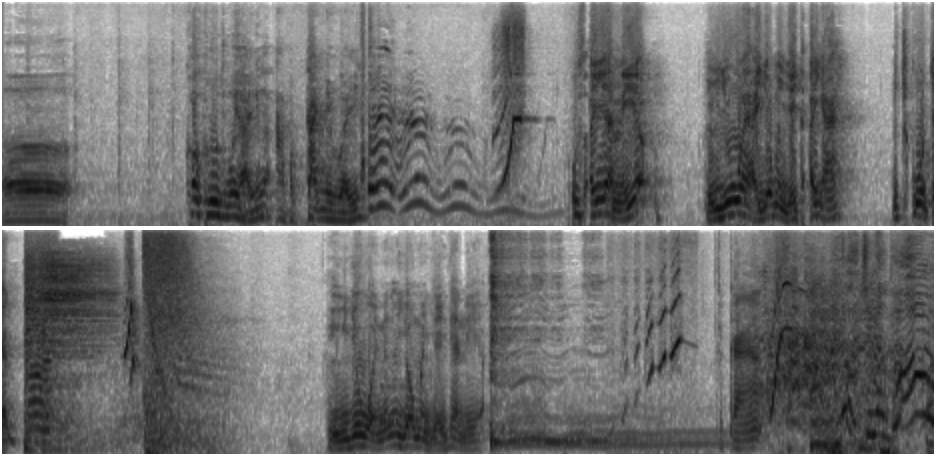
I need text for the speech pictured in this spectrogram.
អឺ ខុសខ្លួនជាមួយហើយហ្នឹងអាប្រកាច់នេះវៃអូស្អីអានេះរឿងយូរហើយយកមកនិយាយទៅអីអាវាឈួតចឹងរឿងយូរហើយហ្នឹងយកមកនិយាយទេអានេះចកាជំនុំផង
